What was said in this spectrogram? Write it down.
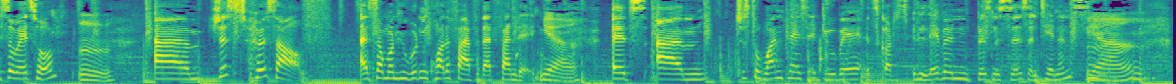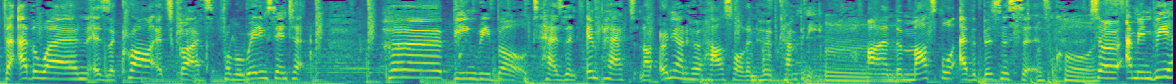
Soweto, um, just herself as someone who wouldn't qualify for that funding. Yeah. It's um, just the one place at Dube. It's got 11 businesses and tenants. Yeah. The other one is a crawl. It's got from a wedding center. Her being rebuilt has an impact not only on her household and her company, on the multiple other businesses. Of course. So, I mean, we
